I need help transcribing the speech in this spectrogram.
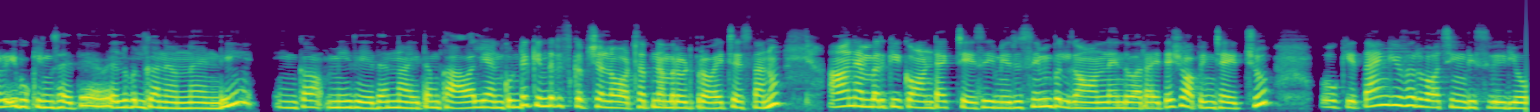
pre bookings అయితే అవైలబుల్గానే ఉన్నాయండి. ఇంకా మీరు ఏదన్నా ఐటెం కావాలి అనుకుంటే కింద డిస్క్రిప్షన్లో వాట్సాప్ నెంబర్ ఒకటి ప్రొవైడ్ చేస్తాను. ఆ నెంబర్కి కాంటాక్ట్ చేసి మీరు సింపుల్గా ఆన్లైన్ ద్వారా అయితే షాపింగ్ చేయొచ్చు. Okay thank you for watching this video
